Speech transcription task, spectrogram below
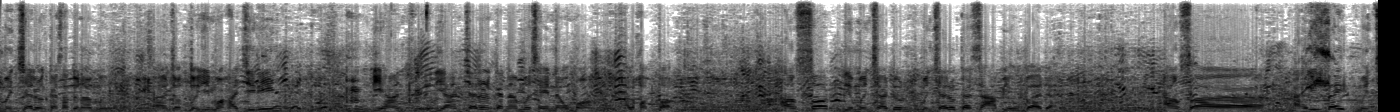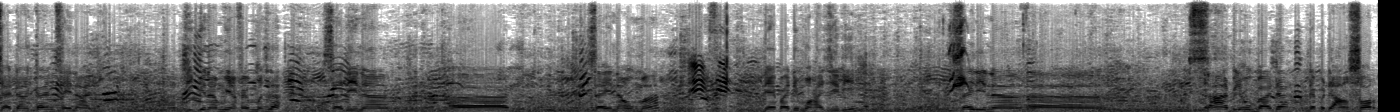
mencalonkan satu nama. Ha, Contohnya Muhajirin dia, dia calonkan nama Sayyidina Umar Al-Khattab. Ansar dia mencalon mencalonkan Sa'ad bin Ubadah. Ansar, uh, Ahli Bait mencadangkan Sayyidina Ali. Ha, Tiga nama yang famous lah. Sayyidina uh, Sayyidina Umar Daripada Muhajirin. Sayyidina uh, Sa'ad bin Ubadah daripada Ansar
